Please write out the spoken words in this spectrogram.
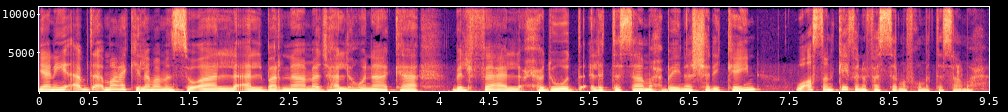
يعني أبدأ معك لما من سؤال البرنامج. هل هناك بالفعل حدود للتسامح بين الشريكين؟ وأصلا كيف نفسر مفهوم التسامح؟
